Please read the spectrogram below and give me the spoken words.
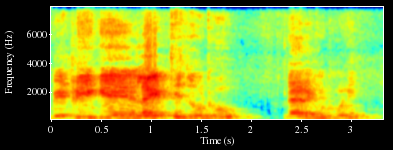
બેટરી કે લાઇટથી જ ઉઠવું? ડાયરેક્ટ ઉઠવું નહીં?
